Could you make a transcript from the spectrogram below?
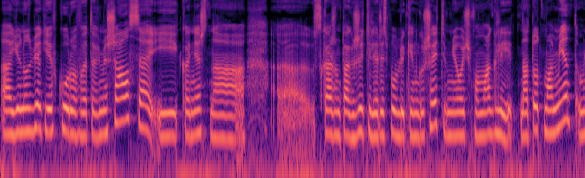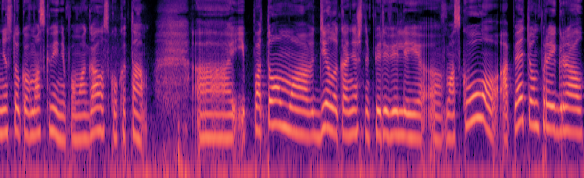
а, Юнусбек Евкуров в это вмешался, и, конечно, а, скажем так, жители Республики Ингушетия мне очень помогли. На тот момент мне столько в Москве не помогало, сколько там. А, и потом дело, конечно, перевели в Москву, опять он проиграл,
